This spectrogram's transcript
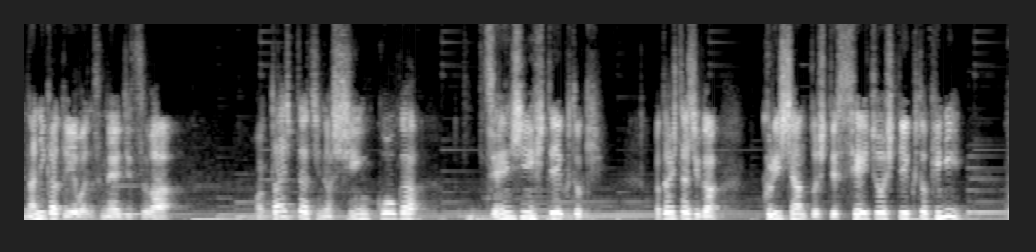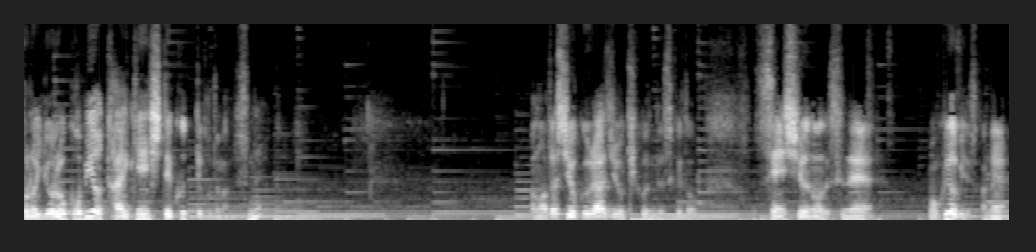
何かといえばですね実は私たちの信仰が前進していく時私たちがクリスチャンとして成長していくときにこの喜びを体験していくってことなんですね。私よくラジオ聞くんですけど先週のですね木曜日ですかね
